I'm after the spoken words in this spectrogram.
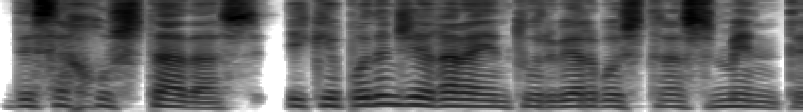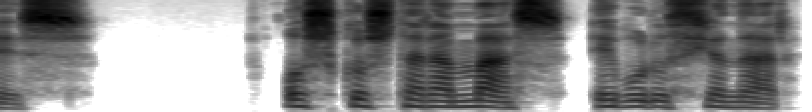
desajustadas y que pueden llegar a enturbiar vuestras mentes, os costará más evolucionar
